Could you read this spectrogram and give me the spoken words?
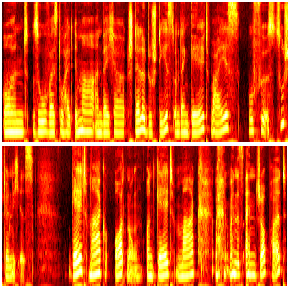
Und so weißt du halt immer, an welcher Stelle du stehst und dein Geld weiß, wofür es zuständig ist. Geld mag Ordnung und Geld mag, wenn es einen Job hat.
